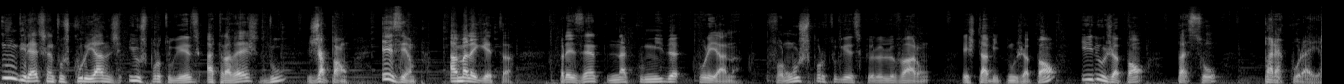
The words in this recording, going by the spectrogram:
indiretos entre os coreanos e os portugueses através do Japão. Exemplo, a malagueta, presente na comida coreana. Foram os portugueses que levaram este hábito no Japão e do Japão passou para a Coreia.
